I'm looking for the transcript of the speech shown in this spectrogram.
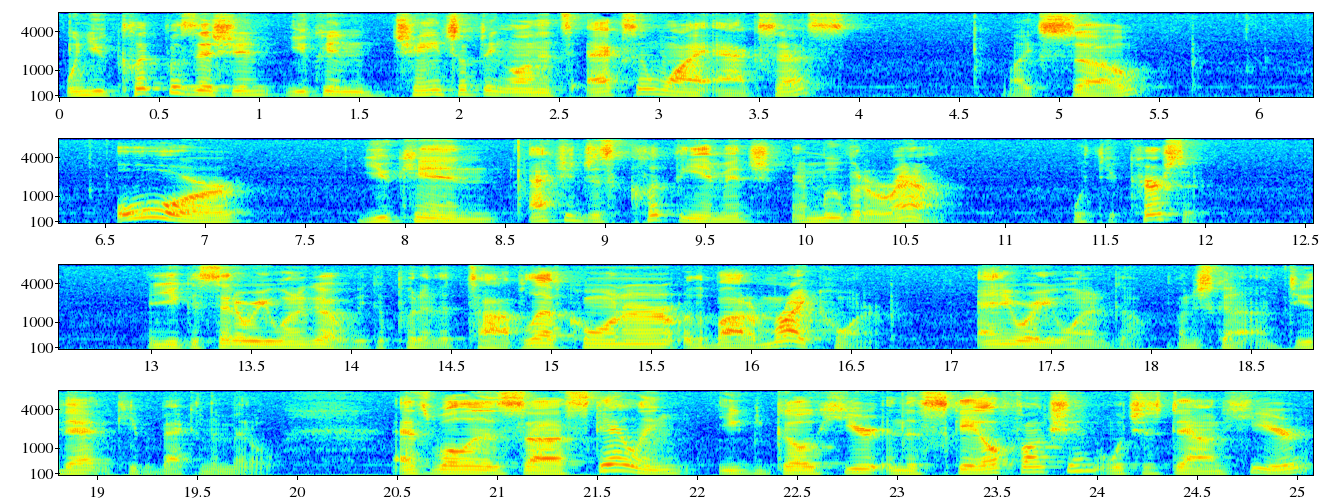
When you click position, you can change something on its X and Y axis, like so. Or you can actually just click the image and move it around with your cursor and you can set it where you want to go. We could put in the top left corner or the bottom right corner, anywhere you want to go. I'm just going to undo that and keep it back in the middle. As well as uh, scaling, you can go here in the scale function, which is down here.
